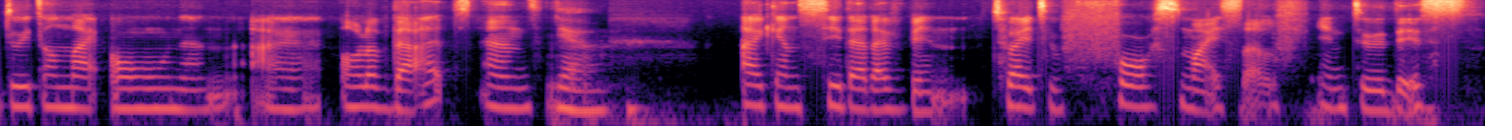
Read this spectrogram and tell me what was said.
do it on my own and uh, all of that. And yeah, I can see that I've been trying to force myself into this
